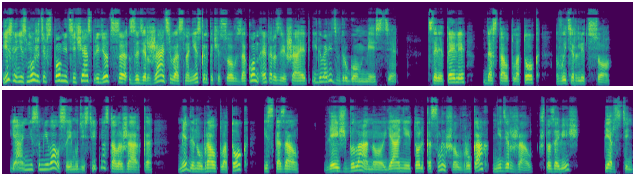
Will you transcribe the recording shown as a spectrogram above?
Если не сможете вспомнить сейчас, придется задержать вас на несколько часов. Закон это разрешает, и говорить в другом месте». Церетели достал платок, вытер лицо. Я не сомневался, ему действительно стало жарко. Медленно убрал платок и сказал, «Вещь была, но я о ней только слышал, в руках не держал. Что за вещь? Перстень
